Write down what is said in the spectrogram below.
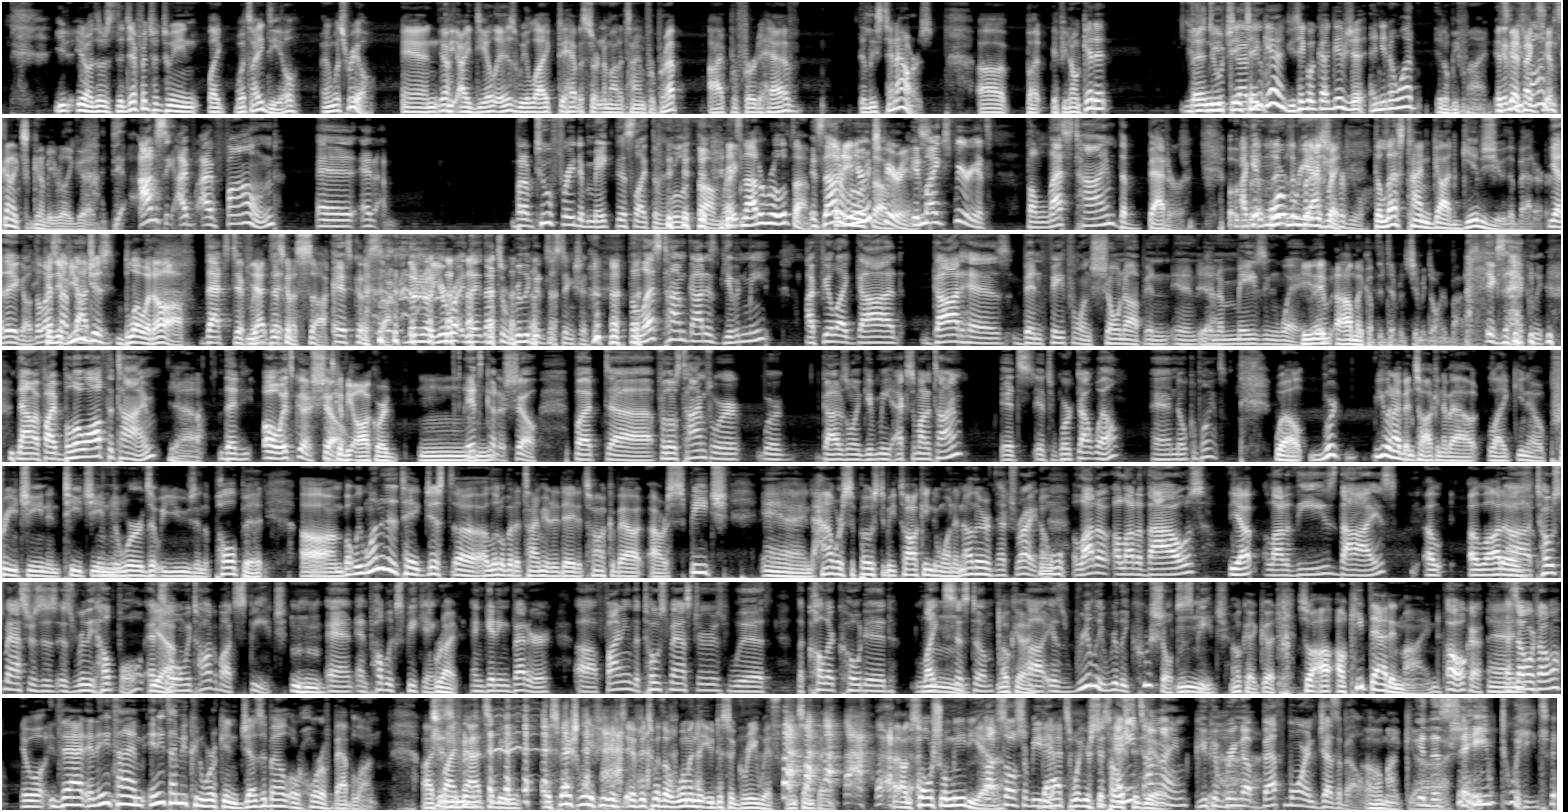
you, you know there's the difference between like what's ideal and what's real and Yeah. the ideal is we like to have a certain amount of time for prep i prefer to have at least 10 hours uh, but if you don't get it You then just do what you, you take do. yeah you take what god gives you and you know what it'll be fine it's It'll gonna, be fact, it's gonna, it's gonna be really good Honestly, I've I've found, and and but I'm too afraid to make this like the rule of thumb, right? it's not a rule of thumb It's not but a in rule your of thumb. experience In my experience, the less time, the better. I Uh, get more let- let me put it this reaction from people. the less time god gives you the better Yeah, there you go. The less because if you God- just blow it off that's different. that, that's That- gonna suck It's gonna suck. No, no, no. You're right. That- That's a really good distinction. The less time God has given me, I feel like God, God has been faithful and shown up in in Yeah. an amazing way. He- right? i'll make up the difference jimmy don't worry about it Exactly. now, if I blow off the time, yeah then oh, it's gonna show. it's gonna be awkward It's Mhm. gonna show. But uh, for those times where where God has only given me X amount of time, it's it's worked out well and no complaints. Well, we're you and I've been talking about like you know preaching and teaching the Mhm. words that we use in the pulpit, um, but we wanted to take just uh, a little bit of time here today to talk about our speech and how we're supposed to be talking to one another. That's right. No, A lot of a lot of thous, yep, a lot of these, thys. a, a lot of Uh, Toastmasters is, is really helpful. And Yeah. so when we talk about speech mhm, and, and public speaking right. and getting better, uh, finding the Toastmasters with the color coded light Mm, system Okay. uh, is really, really crucial to Mm, speech. Okay, good. So I'll, I'll keep that in mind. Oh, okay. And- That's not what we're talking about? It will that and anytime anytime you can work in Jezebel or Whore of Babylon, I find that to be especially if you if, if it's with a woman that you disagree with on something on social media. On social media. That's what you're supposed to do. anytime you can bring up Beth Moore and Jezebel Oh my god. in the same tweet.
